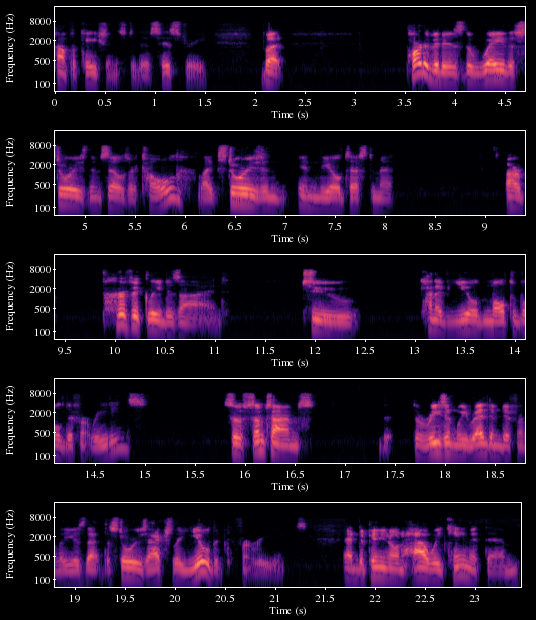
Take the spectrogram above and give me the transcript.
complications to this history, but part of it is the way the stories themselves are told. Like stories in, in the Old Testament are perfectly designed to kind of yield multiple different readings. So sometimes the, reason we read them differently is that the stories actually yielded different readings. And depending on how we came at them,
